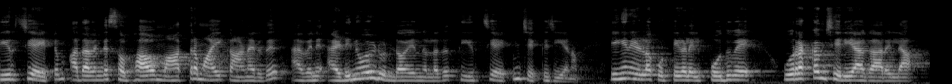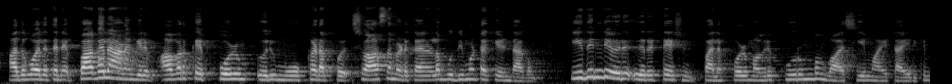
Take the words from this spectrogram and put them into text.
തീർച്ചയായിട്ടും അത് അവന്റെ സ്വഭാവം മാത്രമായി കാണരുത്. അവന് അഡിനോയിഡ് ഉണ്ടോ എന്നുള്ളത് തീർച്ചയായിട്ടും ചെക്ക് ചെയ്യണം. ഇങ്ങനെയുള്ള കുട്ടികളിൽ പൊതുവെ ഉറക്കം ശരിയാകാറില്ല. അതുപോലെ തന്നെ പകലാണെങ്കിലും അവർക്ക് എപ്പോഴും ഒരു മൂക്കടപ്പ് ശ്വാസം എടുക്കാനുള്ള ബുദ്ധിമുട്ടൊക്കെ ഉണ്ടാകും. ഇതിന്റെ ഒരു ഇറിറ്റേഷൻ പലപ്പോഴും അവർ കുറുമ്പും വാശിയുമായിട്ടായിരിക്കും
